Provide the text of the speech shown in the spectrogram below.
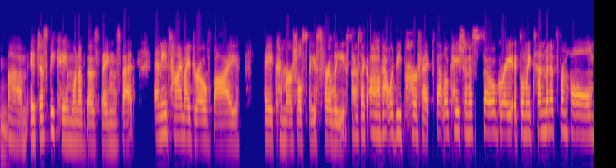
Hmm. Um, it just became one of those things that anytime I drove by a commercial space for lease. I was like, oh, that would be perfect. That location is so great. It's only 10 minutes from home.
